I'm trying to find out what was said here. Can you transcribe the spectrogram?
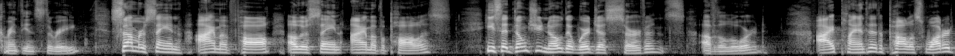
Corinthians 3. Some are saying, I'm of Paul, others saying, I'm of Apollos. He said, Don't you know that we're just servants of the Lord? I planted, Apollos watered,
